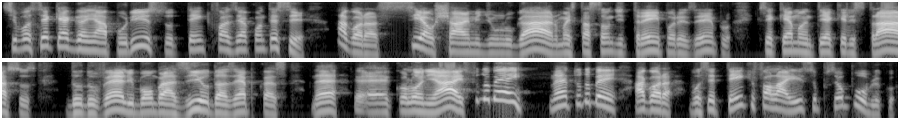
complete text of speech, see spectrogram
Se você quer ganhar por isso, tem que fazer acontecer. Agora, se é o charme de um lugar, uma estação de trem, por exemplo, que você quer manter aqueles traços do, do velho e bom Brasil, das épocas né, é, coloniais, tudo bem, né? Tudo bem. Agora, você tem que falar isso para o seu público.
